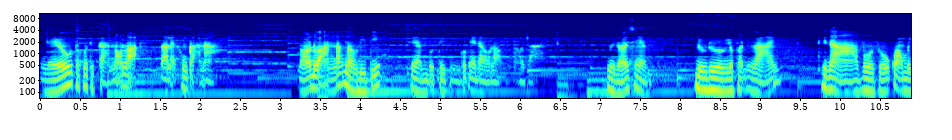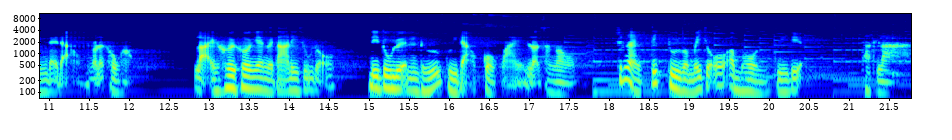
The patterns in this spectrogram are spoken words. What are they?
nếu ta có thể cản nó lại, ta lại không cản à. Nói đoạn lắc đầu đi tiếp, xem bộ tình có vẻ đau lòng thở dài. Người nói xem, đường đường là phận gái, thì nạ vô số quang minh đại đạo nó lại không học. Lại khơi khơi nghe người ta đi dụ dỗ, đi tu luyện thứ quỷ đạo cổ quái loạn sang ngầu. Suốt ngày tích chui vào mấy chỗ âm hồn quỷ địa Thật là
